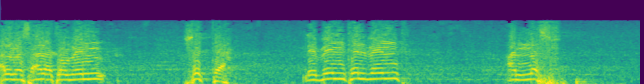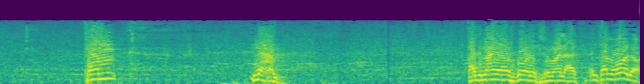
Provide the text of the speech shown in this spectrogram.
المسألة من ستة. لبنت البنت النصف. كم؟ نعم. قد ما يوافقونك زملائك انتبهوا له.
